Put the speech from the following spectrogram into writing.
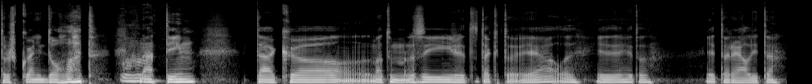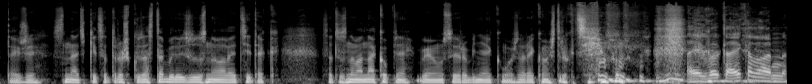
trošku ani dohľad uh-huh. nad tým, tak uh, ma to mrzí, že to takto je, ale je, je, to, je to realita. Takže snaď, keď sa trošku zastabilizujú znova veci, tak sa to znova nakopne. Budeme musieť robiť nejakú možno rekonštrukciu. A jak veľká je kavárna?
